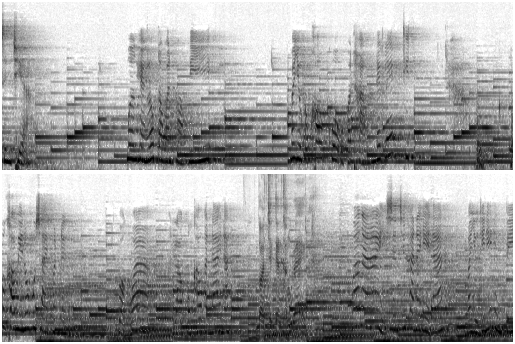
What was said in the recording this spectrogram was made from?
ซินเทีย เมืองแห่งโลกตะวันออกนี้ มาอยู่กับครอบครัวอุปถัมภ์เล็กๆที่พวกเขามีลูกผู้ชายคนหนึ่งหวังว่าเราคงเข้ากันได้นะ ตอนเจอกันครั้งแรก ว่าไง ฉันชื่อคานาเอะนะ มาอยู่ที่นี่หนึ่งปี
